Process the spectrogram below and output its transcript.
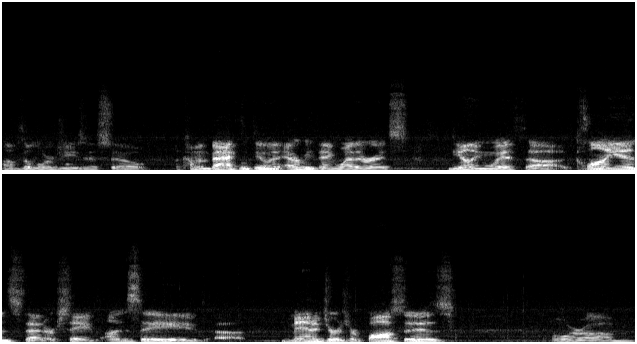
of the Lord Jesus. So coming back to mm-hmm. doing everything, whether it's dealing with uh, clients that are saved, unsaved, uh, managers or bosses, or um,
